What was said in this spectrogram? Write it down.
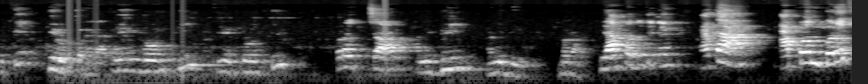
ओके हे उत्तर आहे. एक दोन तीन एक दोन तीन. परत चार आणि बी आणि बी बघा. या पद्धतीने. आता आपण बरेच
